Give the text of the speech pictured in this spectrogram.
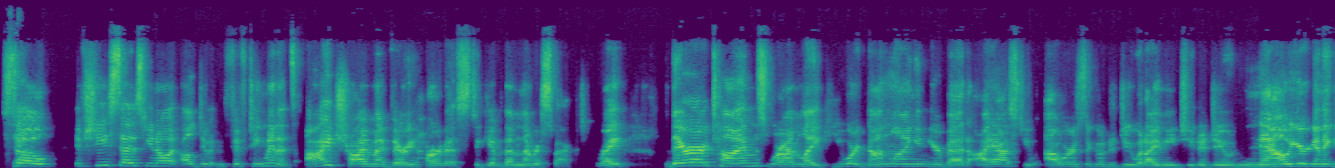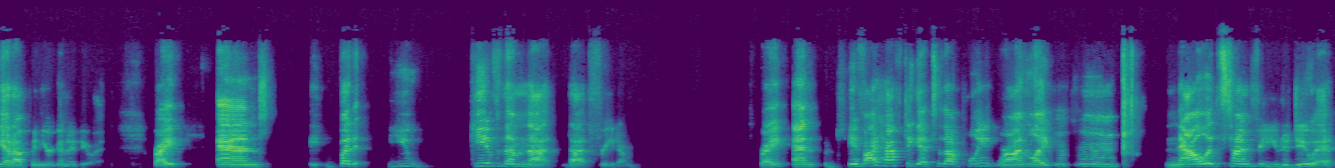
So if she says, you know what, I'll do it in 15 minutes, I try my very hardest to give them the respect, right? There are times where I'm like, you are done lying in your bed. I asked you hours ago to do what I need you to do. Now you're going to get up and you're going to do it, right? And but you give them that that freedom, right? And if I have to get to that point where I'm like, now it's time for you to do it,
